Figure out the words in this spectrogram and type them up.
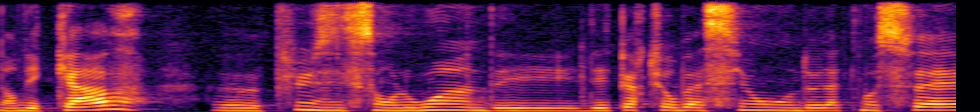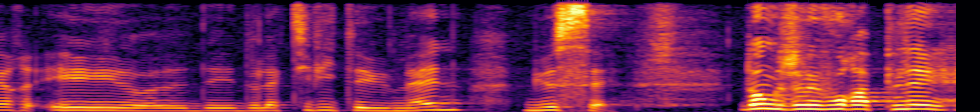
dans des caves euh, plus ils sont loin des, perturbations de l'atmosphère et euh, de l'activité humaine, mieux c'est. Donc je vais vous rappeler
